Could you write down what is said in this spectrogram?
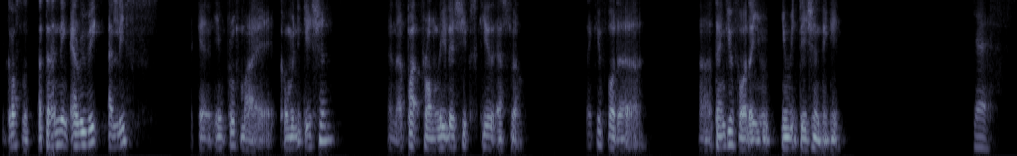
because of attending every week at least, I can improve my communication, and apart from leadership skill as well. Thank you for the uh, thank you for the invitation again. Yes,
